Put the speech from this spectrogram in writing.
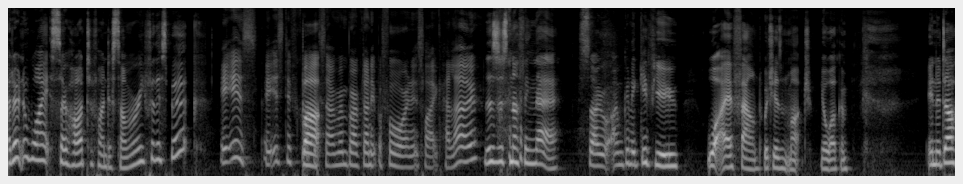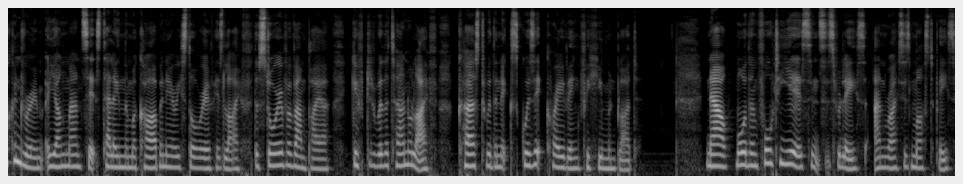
I don't know why it's so hard to find a summary for this book. It is. It is difficult But- because I remember I've done it before and it's like, hello. There's just nothing there. So I'm going to give you what I have found, which isn't much. You're welcome. In a darkened room, a young man sits telling the macabre and eerie story of his life, the story of a vampire, gifted with eternal life, cursed with an exquisite craving for human blood. Now, more than 40 years since its release, Anne Rice's masterpiece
